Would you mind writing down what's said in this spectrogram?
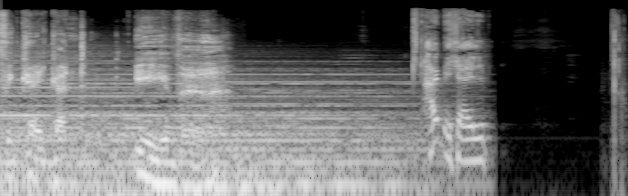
Coffee Cake and Evil. Hi Michael.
